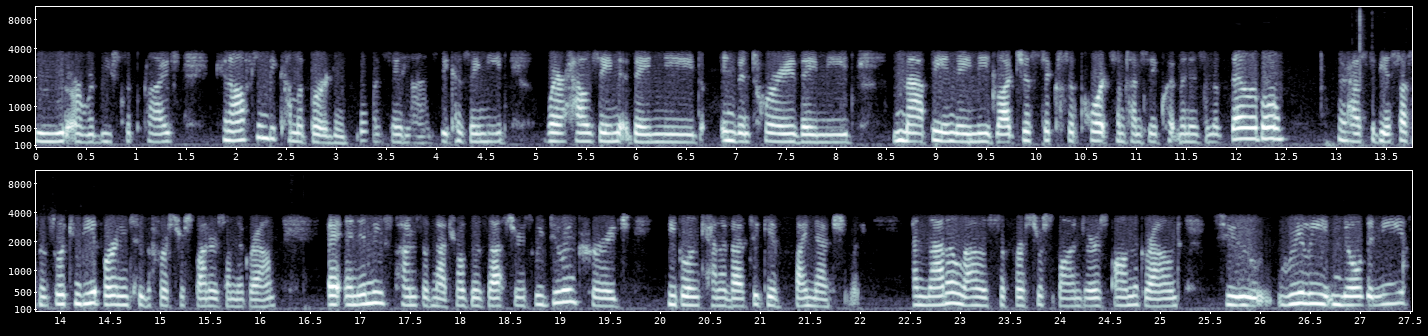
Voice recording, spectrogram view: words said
food or relief supplies can often become a burden once they land because they need warehousing, they need inventory, they need mapping, they need logistics support. Sometimes the equipment isn't available. There has to be assessment. So it can be a burden to the first responders on the ground. And in these times of natural disasters, we do encourage people in Canada to give financially. And that allows the first responders on the ground to really know the needs,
